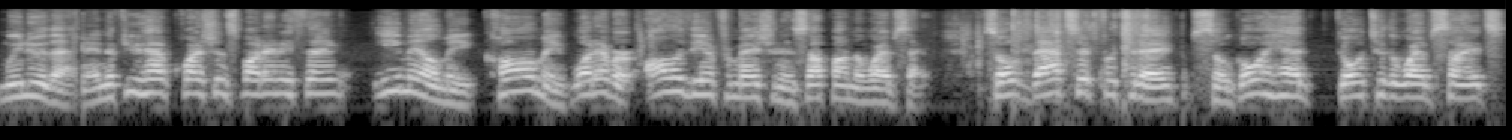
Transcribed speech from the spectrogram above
we knew that. And if you have questions about anything, email me, call me, whatever. All of the information is up on the website. So that's it for today. So go ahead, go to the websites,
